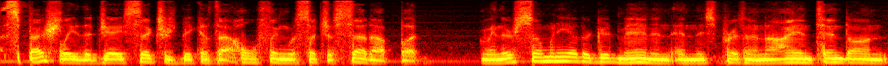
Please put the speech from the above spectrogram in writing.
especially the J Sixers because that whole thing was such a setup. But I mean, there's so many other good men in, in this prison, and I intend on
